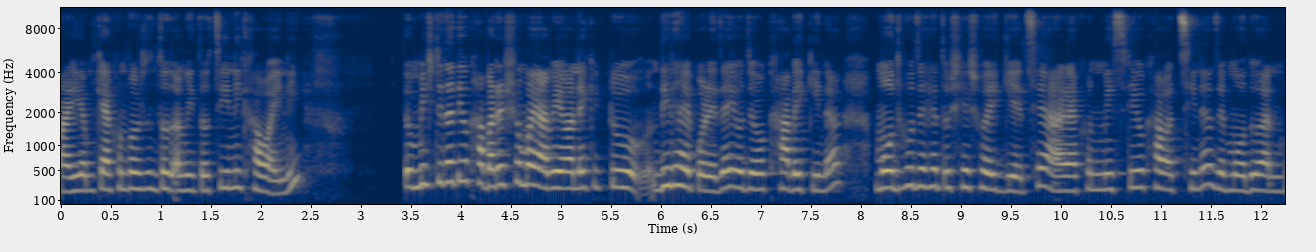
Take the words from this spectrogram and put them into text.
মারিয়ামকে এখন পর্যন্ত আমি তো চিনি খাওয়াইনি। তো মিষ্টি জাতীয় খাবারের সময় আমি অনেক একটু দ্বিধায় পড়ে যাই, ও যে ও খাবে কি না মধু যেহেতু শেষ হয়ে গিয়েছে, আর এখন মিষ্টিও খাওয়াচ্ছি না যে মধু আনব।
